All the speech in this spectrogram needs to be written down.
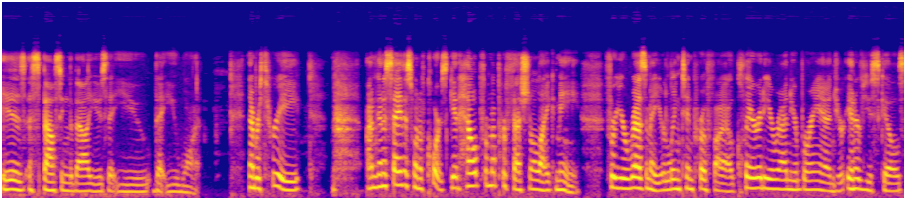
is espousing the values that you that you want number three I'm going to say this one, of course. Get help from a professional like me for your resume, your LinkedIn profile, clarity around your brand, your interview skills.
